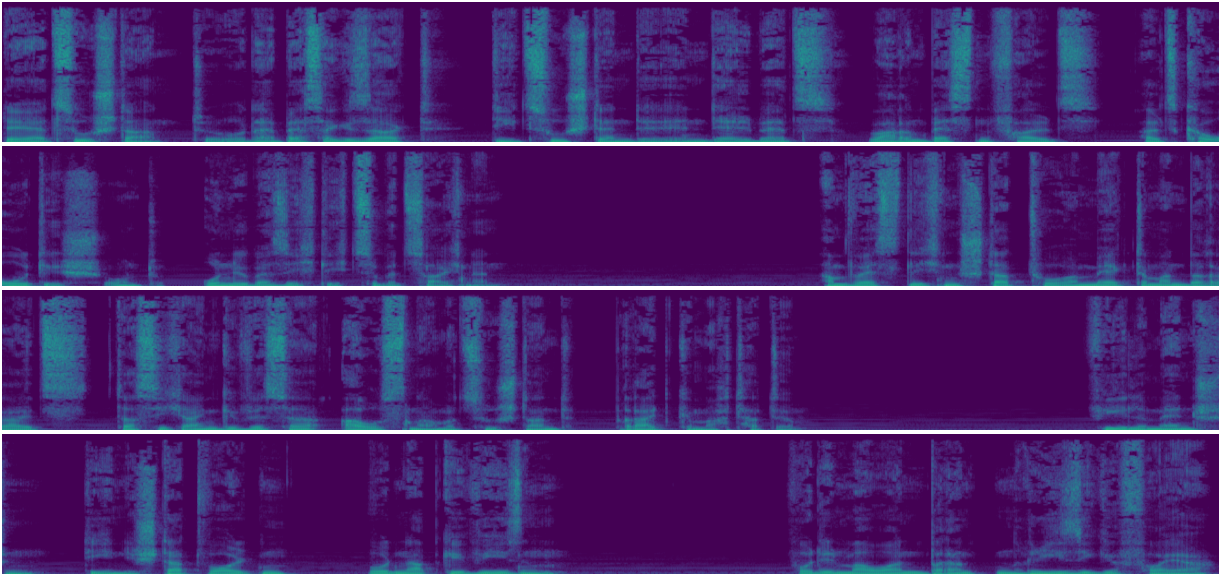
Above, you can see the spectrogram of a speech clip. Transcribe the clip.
Der Zustand, oder besser gesagt, die Zustände in Delberts waren bestenfalls als chaotisch und unübersichtlich zu bezeichnen. Am westlichen Stadttor merkte man bereits, dass sich ein gewisser Ausnahmezustand breit gemacht hatte. Viele Menschen, die in die Stadt wollten, wurden abgewiesen. Vor den Mauern brannten riesige Feuer.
